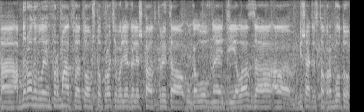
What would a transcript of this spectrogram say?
а, обнародовала информацию о том, что против Олега Ляшка открыто уголовное дело за вмешательство в работу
